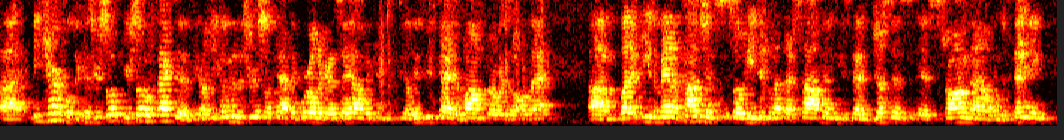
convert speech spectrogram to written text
uh, be careful because you're so you're so effective. You know, if you come into the traditional Catholic world, they're going to say, "Oh, we can." You know, these these guys are bomb throwers and all of that. Um, but he's a man of conscience, so he didn't let that stop him. He's been just as, as strong now in defending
